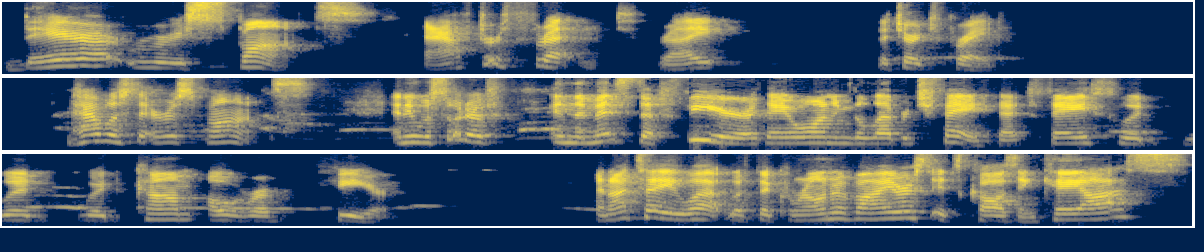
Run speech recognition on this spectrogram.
Their response after threatened, right? The church prayed. That was their response. And it was sort of in the midst of fear, they were wanting to leverage faith, that faith would, would, would come over fear. And I tell you what, with the coronavirus, it's causing chaos,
